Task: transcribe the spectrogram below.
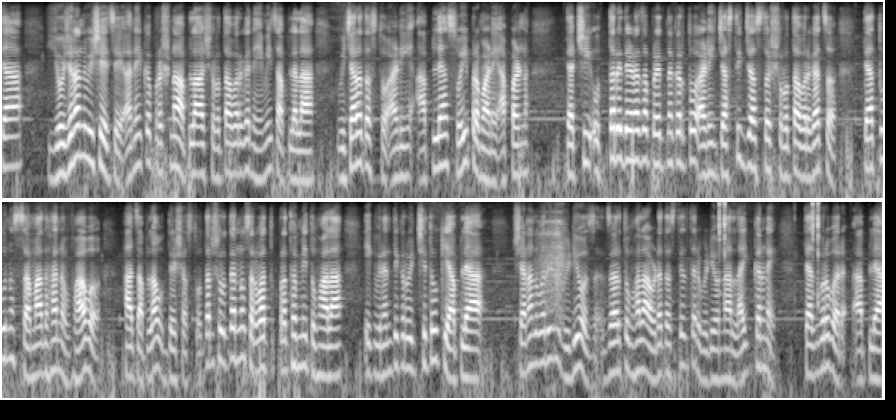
त्या योजनांविषयीचे अनेक प्रश्न आपला श्रोतावर्ग नेहमीच आपल्याला विचारत असतो आणि आपल्या सोयीप्रमाणे आपण त्याची उत्तरे देण्याचा प्रयत्न करतो आणि जास्तीत जास्त श्रोतावर्गाचं त्यातून समाधान व्हावं हाच आपला उद्देश असतो. तर श्रोत्यांनो सर्वात प्रथम मी तुम्हाला एक विनंती करू इच्छितो की आपल्या चॅनलवरील व्हिडिओज जर तुम्हाला आवडत असतील तर व्हिडिओना लाईक करणे त्याचबरोबर आपल्या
